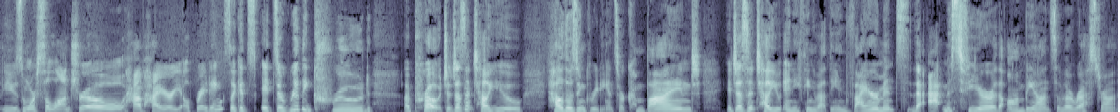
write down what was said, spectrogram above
use more cilantro have higher Yelp ratings? Like it's it's a really crude approach. It doesn't tell you how those ingredients are combined. It doesn't tell you anything about the environments, the atmosphere, the ambiance of a restaurant.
